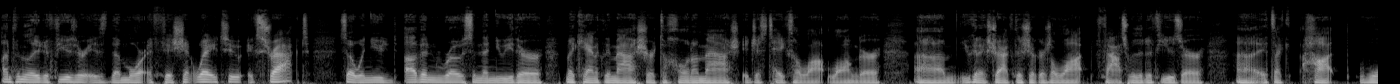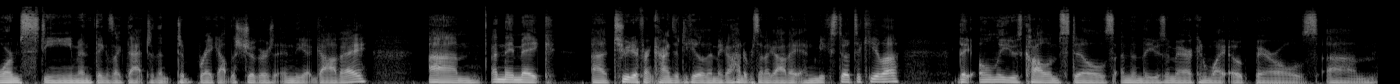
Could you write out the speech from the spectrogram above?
unfamiliar, diffuser is the more efficient way to extract. So, when you oven roast and then you either mechanically mash or Tahona mash, it just takes a lot longer. Um, you can extract the sugars a lot faster with a diffuser. Uh, it's like hot, warm steam and things like that to the, to break out the sugars in the agave. Um, and they make uh, two different kinds of tequila. They make 100% agave and mixto tequila they only use column stills and then they use American white oak barrels, um,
